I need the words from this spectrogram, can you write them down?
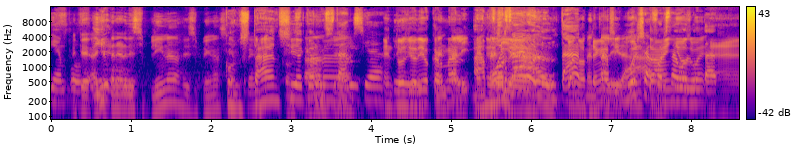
tiempo. Hay que, hay que Y- tener disciplina, disciplina. siempre. Constancia, carnal. Constancia. Entonces yo Eh, digo, carnal, mentali- amor. Fuerza de voluntad. Cuando tengas Mentalidad. 50 Mucha fuerza de años, voluntad. ah,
